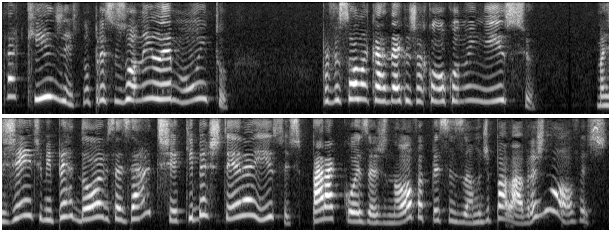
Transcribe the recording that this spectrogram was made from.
Tá aqui, gente, não precisou nem ler muito. O professor Allan Kardec já colocou no início. Mas, gente, me perdoe, vocês ah, tia, que besteira é isso? Para coisas novas, precisamos de palavras novas.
